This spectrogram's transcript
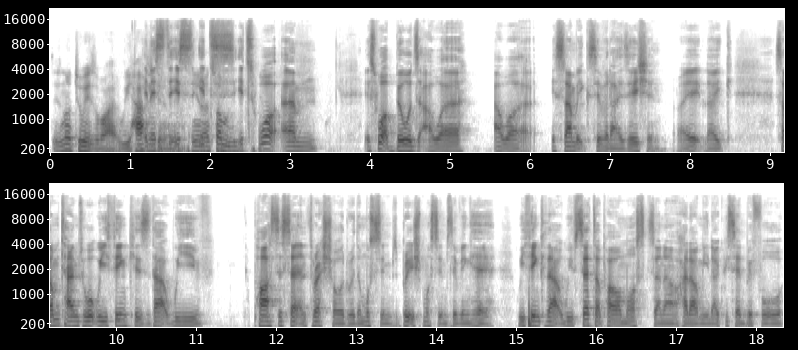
There's no two ways about it. We have Mm. and it's to. it's you know, it's, some- it's what um it's what builds our our Islamic civilization, right? Like sometimes what we think is that we've passed a certain threshold with the Muslims, British Muslims living here. We think that we've set up our mosques and our halami, like we said before,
